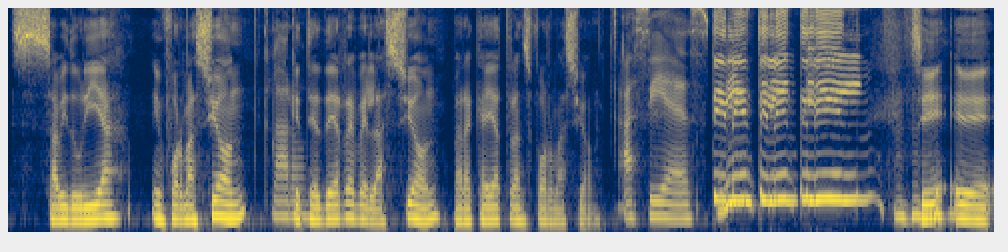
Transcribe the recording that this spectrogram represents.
sabiduría, información que te dé revelación para que haya transformación. Así es. ¡Tilín, tilín, tilín! Sí, eh,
